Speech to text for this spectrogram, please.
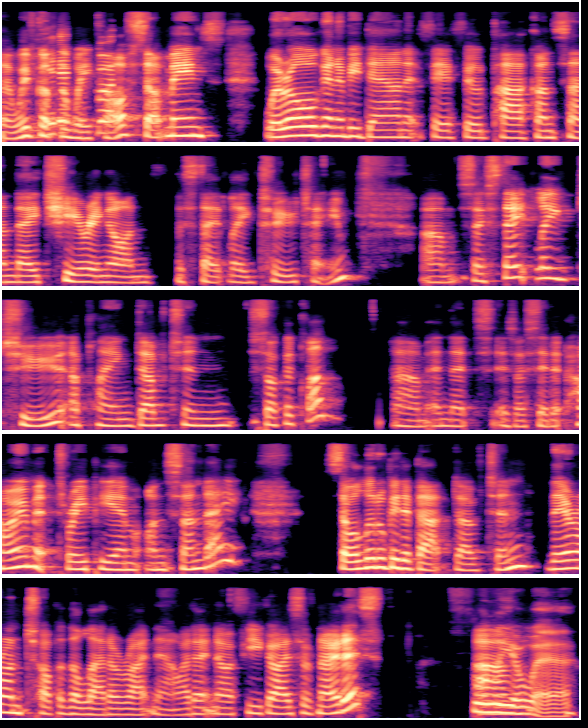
So we've got Yeah, the week but- off. So it means we're all going to be down at Fairfield Park on Sunday cheering on the State League Two team. Um, so State League Two are playing Doveton Soccer Club. Um, and that's, as I said, at home at 3 p.m. on Sunday. So a little bit about Doveton. They're on top of the ladder right now. I don't know if you guys have noticed. Fully Um, aware.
